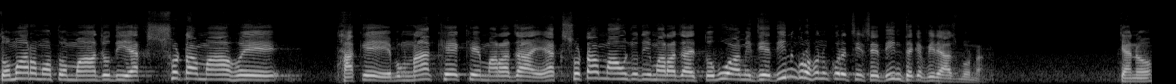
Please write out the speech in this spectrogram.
তোমার মতো মা যদি একশোটা মা হয়ে থাকে এবং না খেয়ে খেয়ে মারা যায়, একশোটা মাও যদি মারা যায় তবু আমি যে দিন গ্রহণ করেছি, সে দিন থেকে ফিরে আসব না। কেন?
